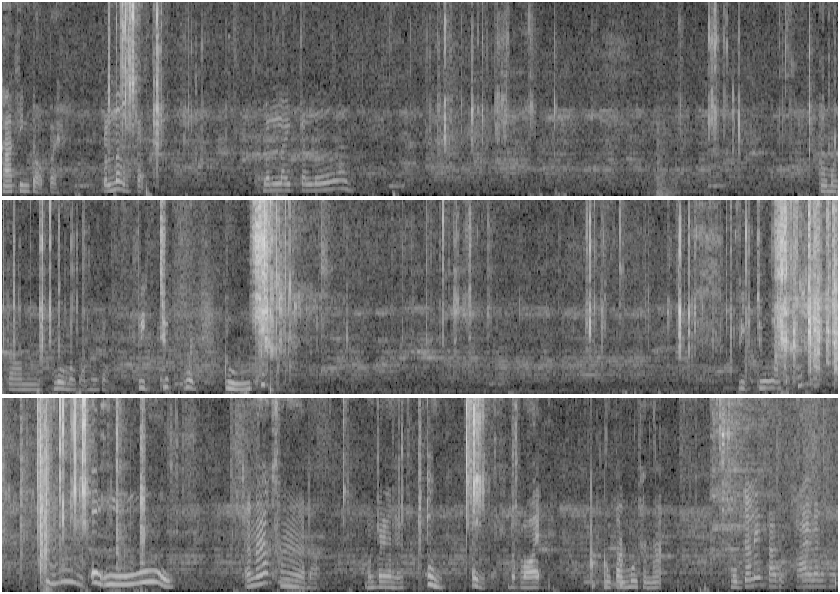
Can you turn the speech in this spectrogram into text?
ท้าชิงต่อไปมาเริ่มกันบันไลกันเลยเอามังกรม่วงมาก่อนมาก่อนฟิกทุกวันกูชิ วันชิกอืมโอ้โหชนะขาดอะ มันเป็นกันไหนปุ้งปุ้งเรียบร้อยมังกรม่วงชนะ ผมจะเล่นตาสุดท้ายแล้วนะครับ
